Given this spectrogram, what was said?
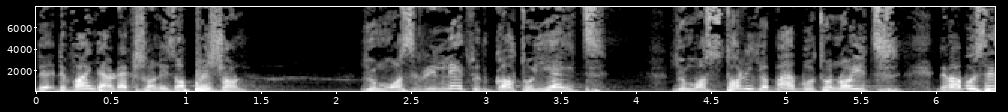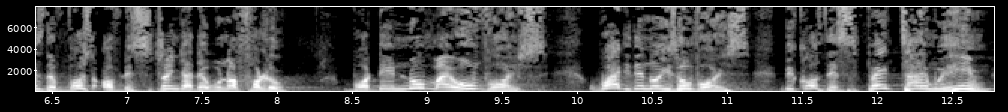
the divine direction is operation. You must relate with God to hear it. You must study your Bible to know it. The Bible says the voice of the stranger they will not follow. But they know my own voice. Why did they know his own voice? Because they spent time with him.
